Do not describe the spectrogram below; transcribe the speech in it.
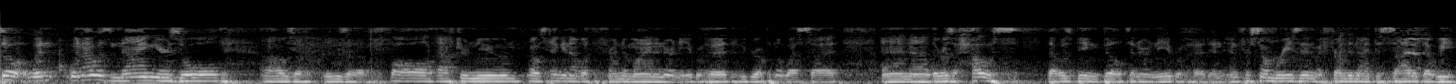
So when when I was nine years old, uh, it was a it was a fall afternoon. I was hanging out with a friend of mine in our neighborhood. We grew up in the west side, and uh, there was a house that was being built in our neighborhood. And, and for some reason, my friend and I decided that we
